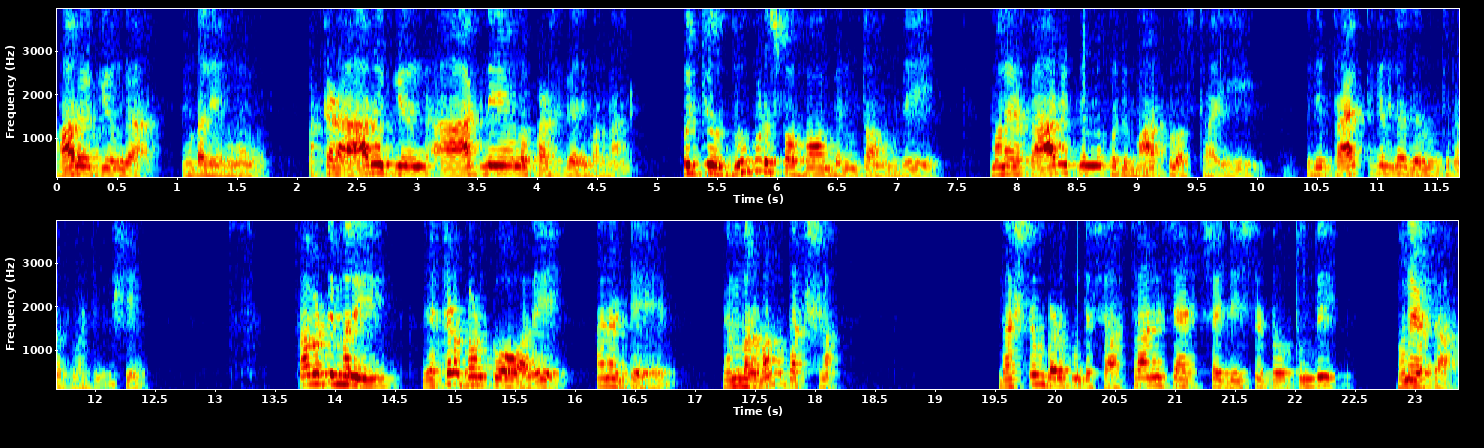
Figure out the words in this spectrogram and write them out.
ఆరోగ్యంగా ఉండలేము. అక్కడ ఆరోగ్యం ఆగ్నేయంలో పడకగది వలన కొంచెం దూకుడు స్వభావం పెరుగుతూ ఉంది. మన యొక్క ఆరోగ్యంలో కొన్ని మార్పులు వస్తాయి. ఇది ప్రాక్టికల్గా జరుగుతున్నటువంటి విషయం. కాబట్టి మరి ఎక్కడ పడుకోవాలి అని అంటే నెంబర్ వన్ దక్షిణం. దక్షిణం పడుకుంటే శాస్త్రాన్ని సాటిస్ఫై చేసినట్టు అవుతుంది. మన యొక్క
